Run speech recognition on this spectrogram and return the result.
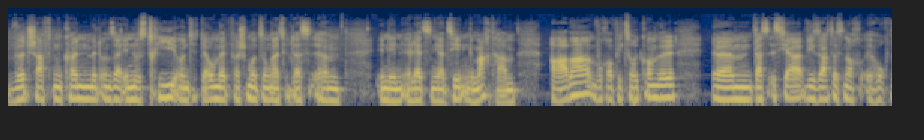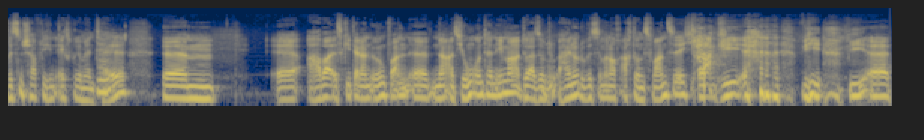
wirtschaften können mit unserer Industrie und der Umweltverschmutzung, als wir das ähm, in den letzten Jahrzehnten gemacht haben. Aber worauf ich zurückkommen will, ähm, das ist ja, wie gesagt, das noch hochwissenschaftlich und experimentell. Mhm. Ähm, äh, aber es geht ja dann irgendwann äh, na, als Jungunternehmer, du, also du, mhm. Heino, du bist immer noch 28. Äh, wie, wie, wie, äh,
